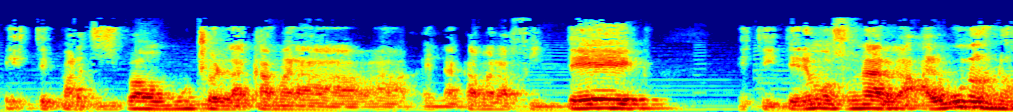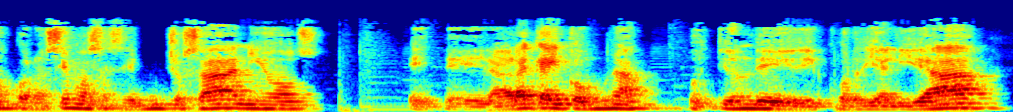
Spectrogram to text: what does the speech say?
este, participamos mucho en la cámara, en la cámara FinTech, este, y tenemos una, algunos nos conocemos hace muchos años, este, la verdad que hay como una cuestión de cordialidad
